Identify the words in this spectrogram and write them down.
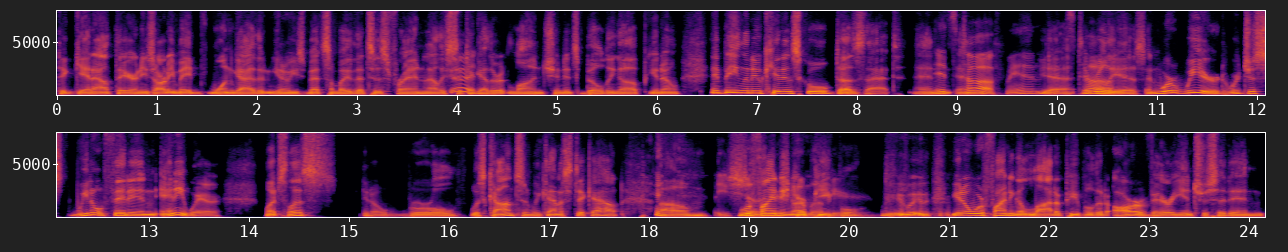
to get out there. And he's already made one guy that, you know, he's met somebody that's his friend. And now they sit together at lunch and it's building up, you know, and being the new kid in school does that. And it's and- tough, man. yeah, It's it really is. And we're weird. We're just we don't fit in anywhere, much less, you know, rural Wisconsin. We kind of stick out. Um we're finding our people. We- we- you know, we're finding a lot of people that are very interested in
